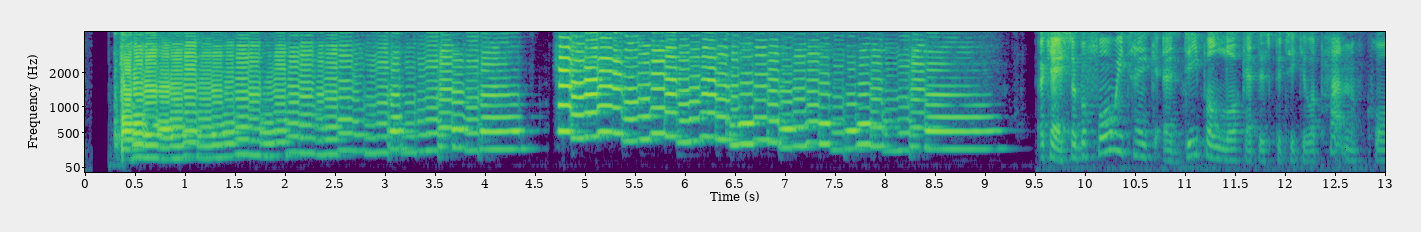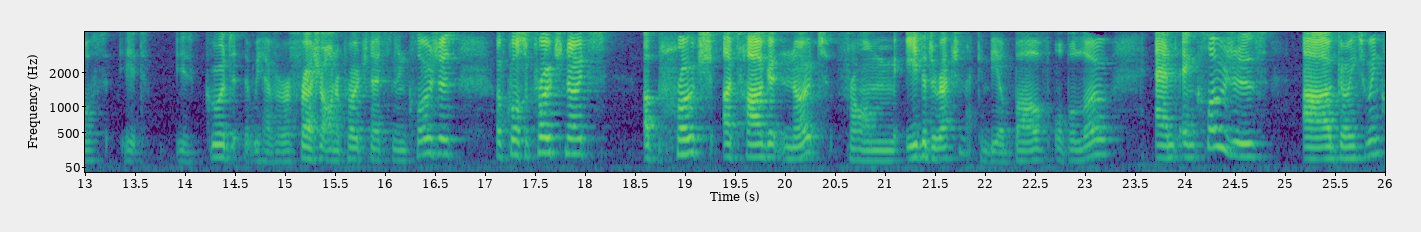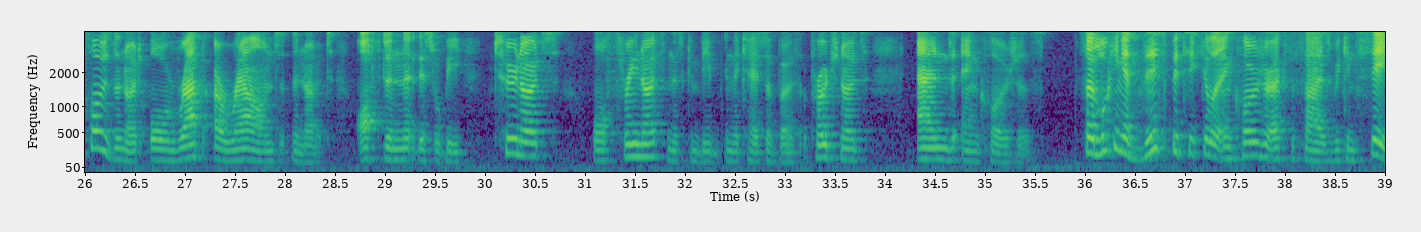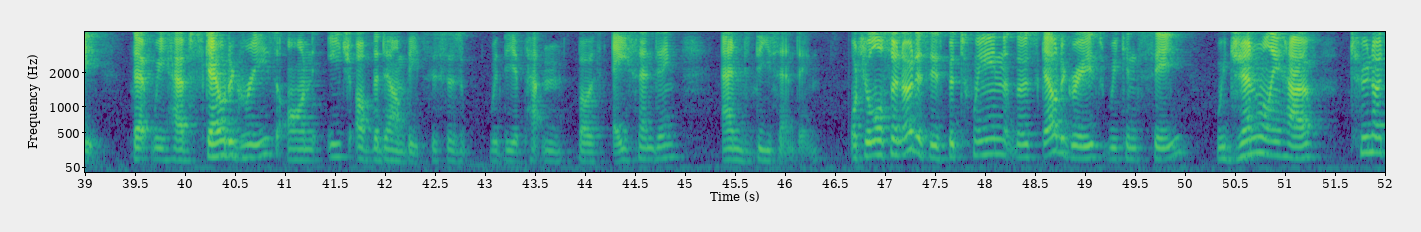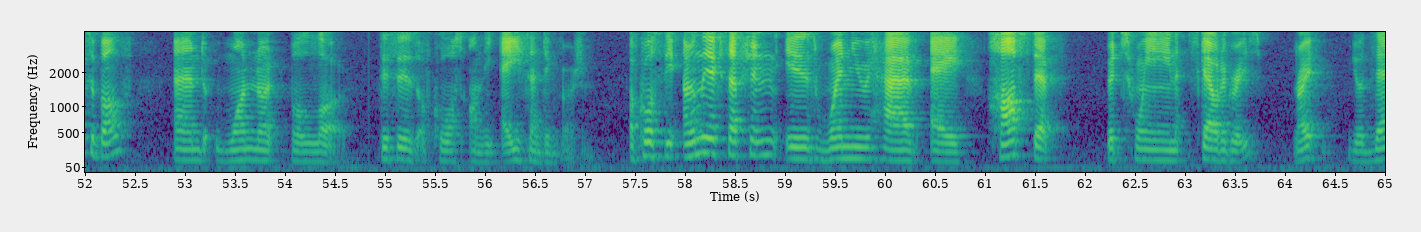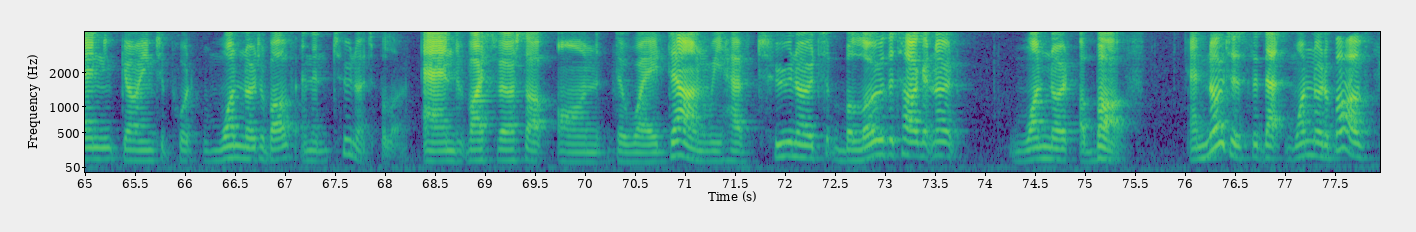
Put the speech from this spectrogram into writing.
Okay, so before we take a deeper look at this particular pattern, of course, it is good that we have a refresher on approach notes and enclosures. Of course, approach notes approach a target note from either direction, that can be above or below, and enclosures are going to enclose the note or wrap around the note. Often this will be two notes or three notes, and this can be in the case of both approach notes and enclosures. So looking at this particular enclosure exercise, we can see that we have scale degrees on each of the downbeats. This is with the pattern both ascending and descending. What you'll also notice is between those scale degrees, we can see we generally have two notes above and one note below. This is, of course, on the ascending version. Of course, the only exception is when you have a half step between scale degrees, right? You're then going to put one note above and then two notes below. And vice versa on the way down, we have two notes below the target note, one note above. And notice that that one note above,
